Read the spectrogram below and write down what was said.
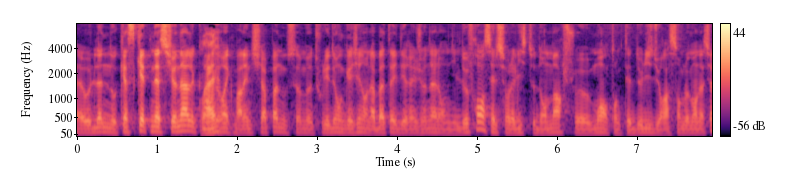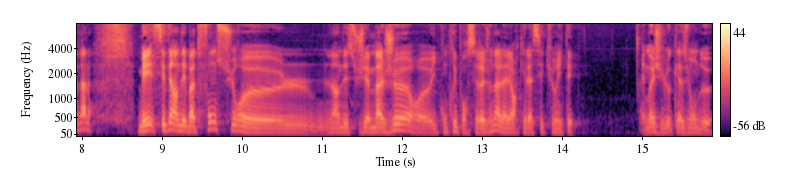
euh, au-delà de nos casquettes nationales, comme avec Marlène Schiappa, nous sommes tous les deux engagés dans la bataille des régionales en Ile-de-France, elle sur la liste d'En Marche, euh, moi en tant que tête de liste du Rassemblement national. Mais c'était un débat de fond sur euh, l'un des sujets majeurs, y compris pour ces régionales d'ailleurs, qui est la sécurité. Et moi, j'ai eu l'occasion de,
